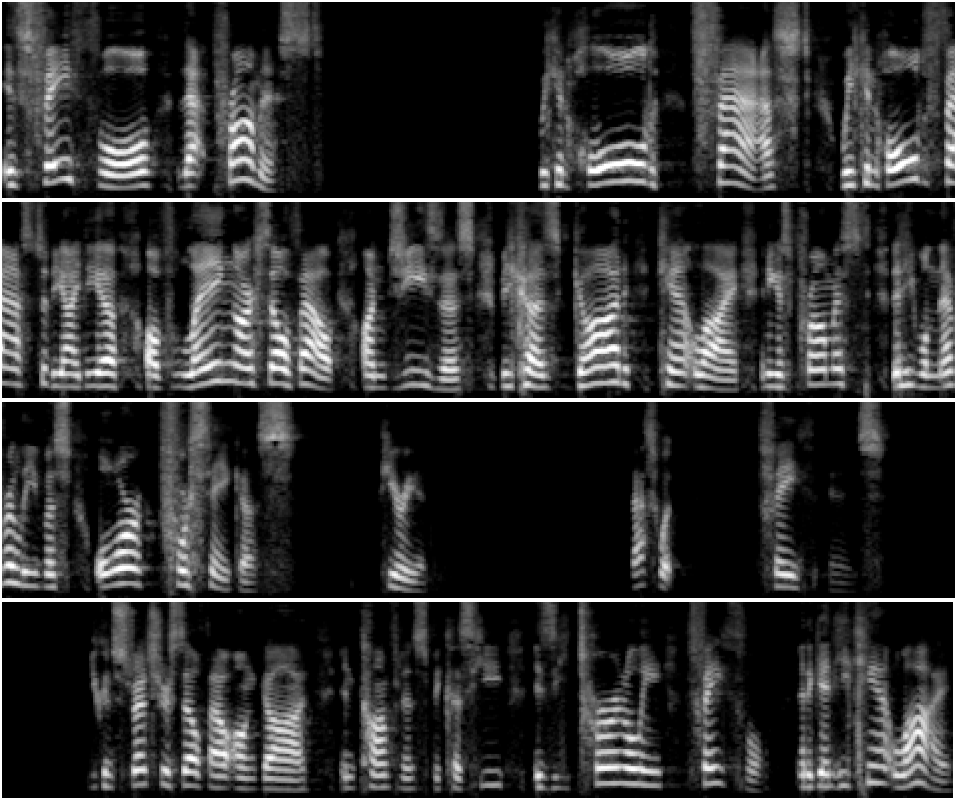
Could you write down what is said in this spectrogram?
is faithful that promised. We can hold fast we can hold fast to the idea of laying ourselves out on Jesus because God can't lie and He has promised that He will never leave us or forsake us. Period. That's what faith is. You can stretch yourself out on God in confidence because He is eternally faithful. And again, He can't lie.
